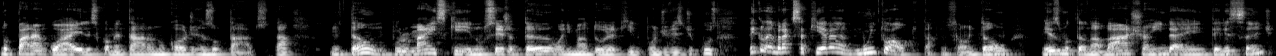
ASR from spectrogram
no Paraguai, eles comentaram no call de resultados, tá? Então, por mais que não seja tão animador aqui do ponto de vista de custo, tem que lembrar que isso aqui era muito alto, tá, pessoal? Então, mesmo estando abaixo, ainda é interessante.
